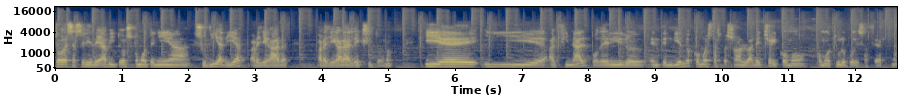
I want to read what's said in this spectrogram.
toda esa serie de hábitos, cómo tenía su día a día para llegar, para llegar al éxito, ¿no? Y, eh, y, al final poder ir entendiendo cómo estas personas lo han hecho y cómo, cómo tú lo puedes hacer. ¿no?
